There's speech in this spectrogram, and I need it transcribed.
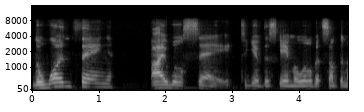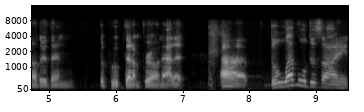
the one thing I will say to give this game a little bit something other than the poop that I'm throwing at it, uh, the level design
